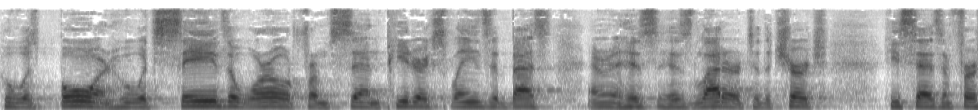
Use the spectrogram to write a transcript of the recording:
who was born, who would save the world from sin. Peter explains it best in his, his letter to the church. He says in 1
